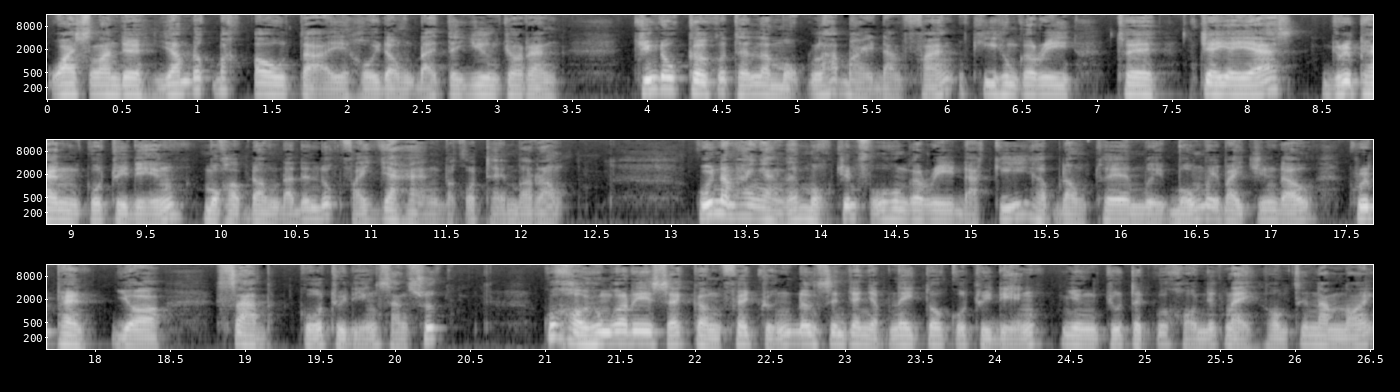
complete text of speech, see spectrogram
Weislander, giám đốc Bắc Âu tại Hội đồng Đại Tây Dương cho rằng chiến đấu cơ có thể là một lá bài đàm phán khi Hungary thuê JAS Gripen của Thụy Điển, một hợp đồng đã đến lúc phải gia hạn và có thể mở rộng. Cuối năm 2001, chính phủ Hungary đã ký hợp đồng thuê 14 máy bay chiến đấu Gripen do Saab của Thụy Điển sản xuất. Quốc hội Hungary sẽ cần phê chuẩn đơn xin gia nhập NATO của Thụy Điển, nhưng Chủ tịch Quốc hội nước này hôm thứ Năm nói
